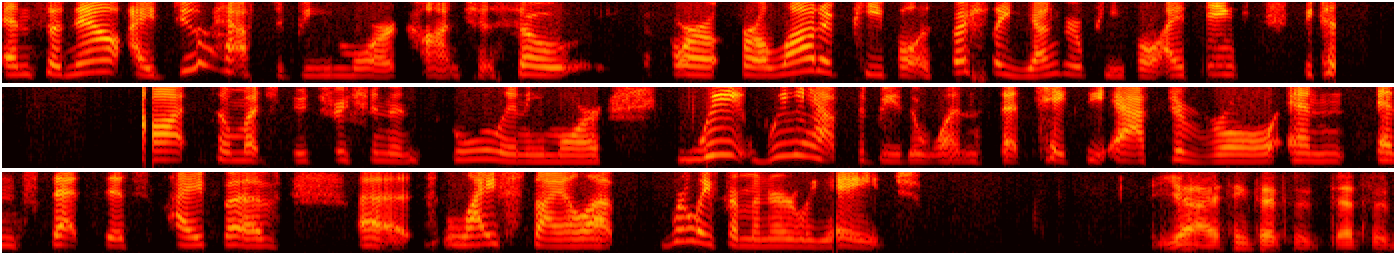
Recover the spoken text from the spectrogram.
and so now I do have to be more conscious. So for for a lot of people, especially younger people, I think because taught so much nutrition in school anymore. We we have to be the ones that take the active role and and set this type of uh, lifestyle up really from an early age. Yeah, I think that's a that's a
